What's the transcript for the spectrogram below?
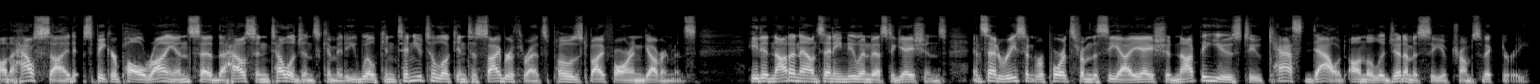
On the House side, Speaker Paul Ryan said the House Intelligence Committee will continue to look into cyber threats posed by foreign governments. He did not announce any new investigations and said recent reports from the CIA should not be used to cast doubt on the legitimacy of Trump's victory.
